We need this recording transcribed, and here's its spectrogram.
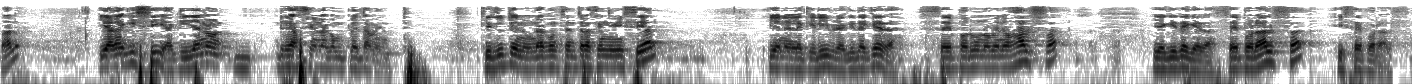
¿Vale? Y ahora aquí sí, aquí ya no reacciona completamente. Aquí tú tienes una concentración inicial y en el equilibrio aquí te queda C por 1 menos alfa y aquí te queda C por alfa y C por alfa.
